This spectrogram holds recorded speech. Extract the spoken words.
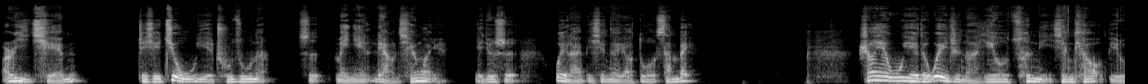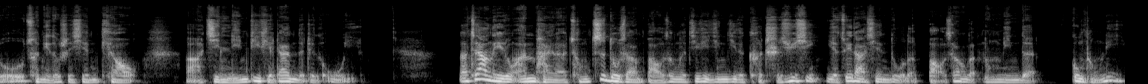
而以前这些旧物业出租呢，是每年两千万元，也就是。未来比现在要多三倍。商业物业的位置呢，也由村里先挑，比如村里都是先挑啊紧邻地铁站的这个物业。那这样的一种安排呢，从制度上保证了集体经济的可持续性，也最大限度的保障了农民的共同利益。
